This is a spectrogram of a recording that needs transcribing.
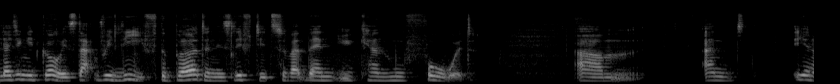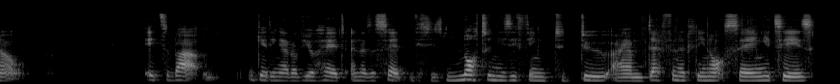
letting it go is that relief. The burden is lifted so that then you can move forward. Um, and, you know, it's about getting out of your head. And as I said, this is not an easy thing to do. I am definitely not saying it is.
